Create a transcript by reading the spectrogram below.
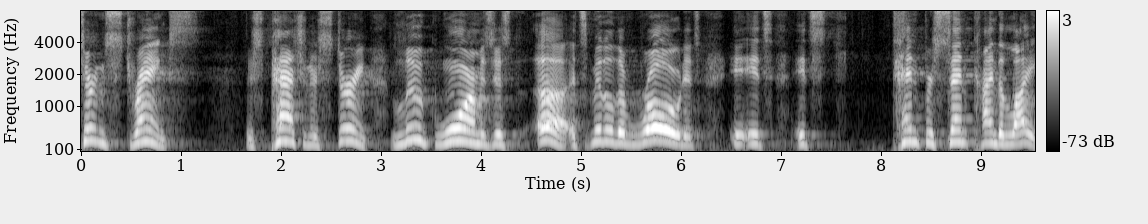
certain strengths. There's passion, there's stirring. Lukewarm is just, uh, it's middle of the road. It's, it's, it's 10% kind of life.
